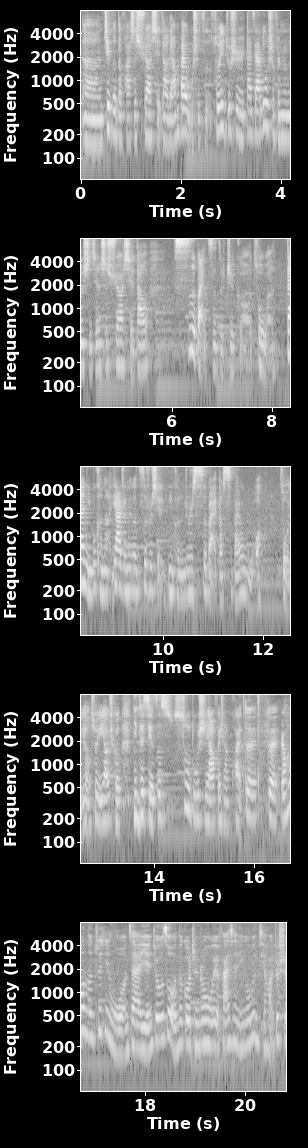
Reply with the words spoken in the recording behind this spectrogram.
嗯，这个的话是需要写到两百五十字，所以就是大家六十分钟的时间是需要写到四百字的这个作文，但你不可能压着那个字数写，你可能就是四百到四百五左右，所以要求 你的写字速度是要非常快的。对对，然后呢，最近我在研究作文的过程中，我也发现一个问题哈，就是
